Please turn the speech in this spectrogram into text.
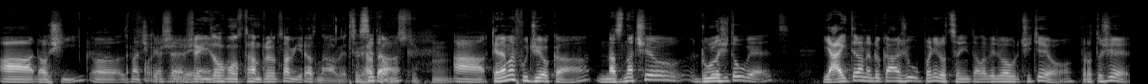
a další uh, značky. Že, že jídlo v Monster Hunteru je docela výrazná věc. Přesně tak. Hmm. A Kename Fujioka naznačil důležitou věc, já ji teda nedokážu úplně docenit, ale vy dva určitě jo, protože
